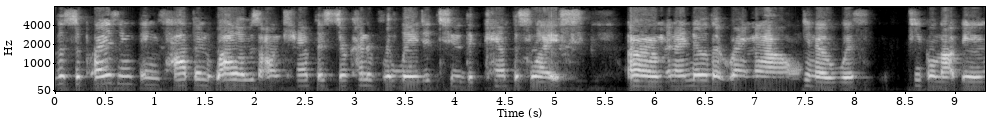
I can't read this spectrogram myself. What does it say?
the surprising things happened while I was on campus. They're kind of related to the campus life. Um, and I know that right now, you know, with people not being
